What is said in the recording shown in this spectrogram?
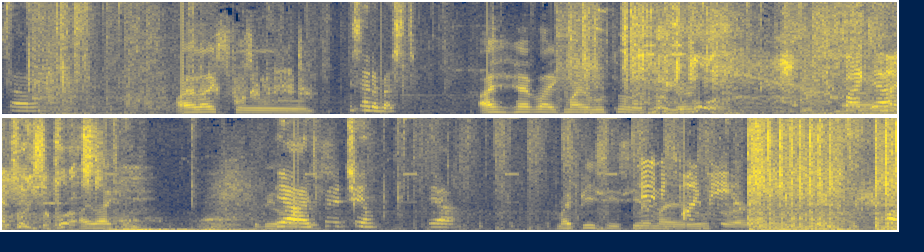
So I like to. it's not the best. I have like my router here. Spike Yeah. planted. I like to be Yeah, like it's this. pretty chill. Yeah. My PC is here, my router uh, and Oh,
